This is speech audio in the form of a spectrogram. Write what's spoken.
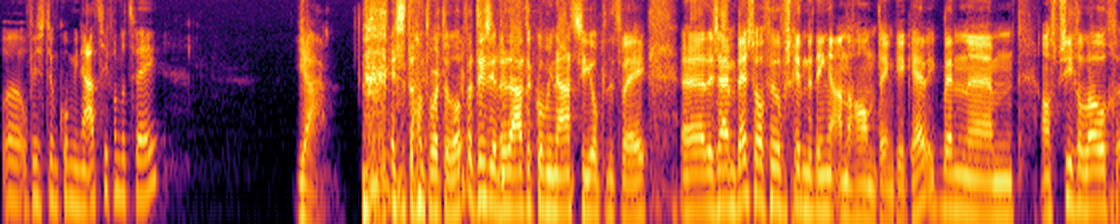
Uh, of is het een combinatie van de twee? Ja, is het antwoord erop. Het is inderdaad een combinatie op de twee. Uh, er zijn best wel veel verschillende dingen aan de hand, denk ik. Hè? Ik ben um, als psycholoog,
